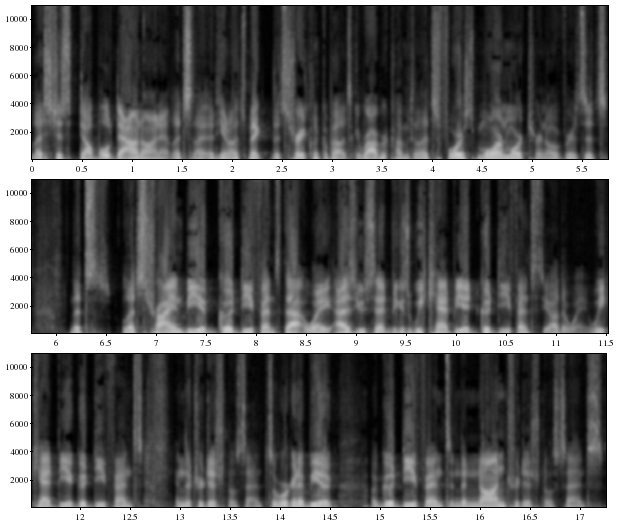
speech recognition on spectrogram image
Let's just double down on it. Let's uh, you know let's make let's trade Clint Capela. Let's get Robert Covington. Let's force more and more turnovers. Let's let's let's try and be a good defense that way, as you said, because we can't be a good defense the other way. We can't be a good defense in the traditional sense. So we're going to be a, a good defense in the non traditional sense.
